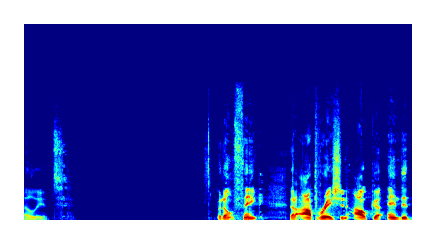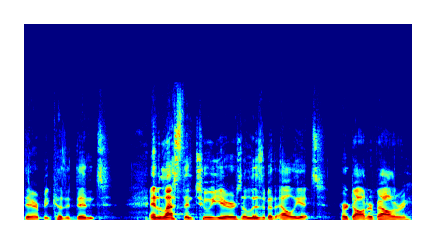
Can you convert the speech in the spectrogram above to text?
Elliot. But don't think that Operation Auca ended there because it didn't. In less than two years, Elisabeth Elliot, her daughter Valerie,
